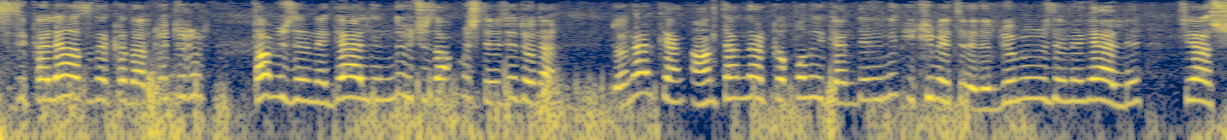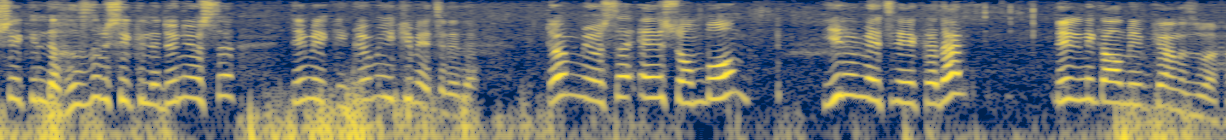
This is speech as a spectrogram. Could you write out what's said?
Sizi kale ağzına kadar götürür. Tam üzerine geldiğinde 360 derece döner. Dönerken antenler kapalıyken derinlik 2 metredir. Gömün üzerine geldi. Cihaz şu şekilde hızlı bir şekilde dönüyorsa demek ki gömü 2 metrede. Dönmüyorsa en son bom 20 metreye kadar derinlik alma imkanınız var.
